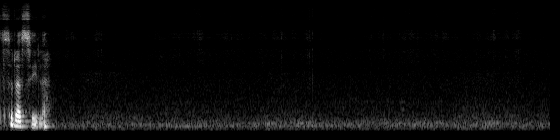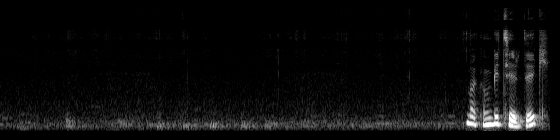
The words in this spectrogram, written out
sırasıyla. Bakın bitirdik.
